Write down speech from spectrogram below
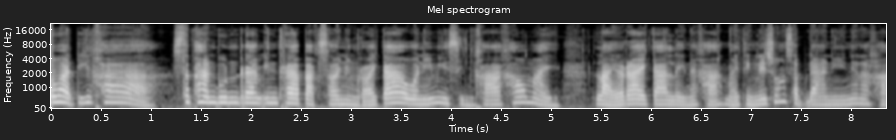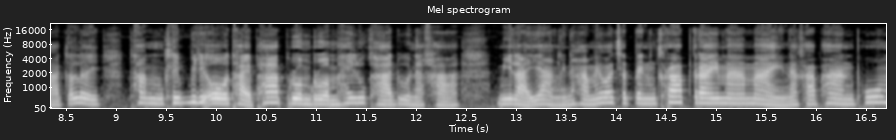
สวัสดีค่ะ สะพานบุญรามอินทราปากซอย 109 วันนี้มีสินค้าเข้าใหม่หลายรายการเลยนะคะ หมายถึงในช่วงสัปดาห์นี้เนี่ยนะคะ ก็เลยทำคลิปวิดีโอถ่ายภาพรวมๆให้ลูกค้าดูนะคะ มีหลายอย่างเลยนะคะ ไม่ว่าจะเป็นครอบไตรมาใหม่นะคะ พานพุ่ม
